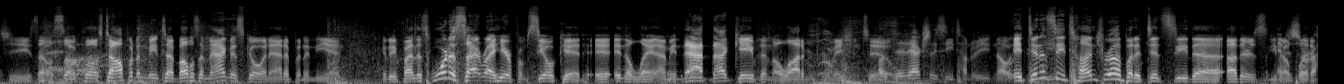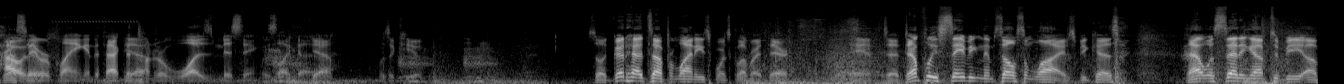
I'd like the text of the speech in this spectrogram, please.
Jeez, that was so close. Top in the meantime. Bubbles and Magmus going at it, but in the end, gonna be fine. This ward of sight right here from Seal Kid in the lane. I mean, that that gave them a lot of information too. Oh, did it actually see Tundra? No, It didn't see Tundra, but it did see the others. You and know, sort of how they were playing, and the fact that Yeah. Tundra was missing was like a. Yeah, was a cue. So a good heads up from Lion Esports Club right there, and uh, definitely saving themselves some lives because that was setting up to be a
